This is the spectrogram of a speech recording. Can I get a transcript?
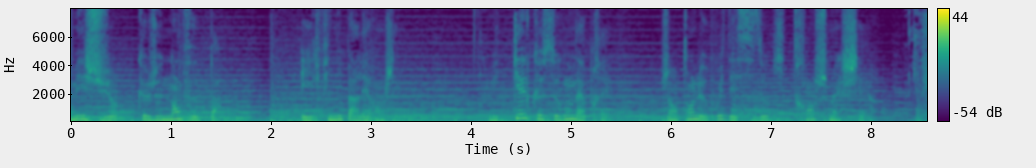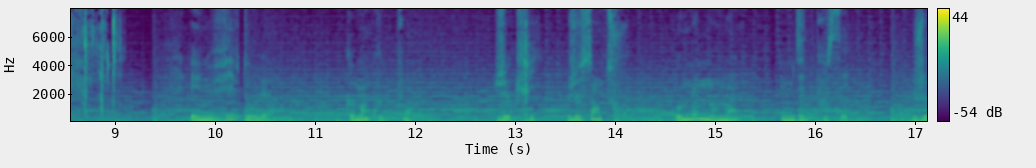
Mais jure que je n'en veux pas. Et il finit par les ranger. Mais quelques secondes après, j'entends le bruit des ciseaux qui tranchent ma chair. Et une vive douleur, comme un coup de poing. Je crie, je sens tout. Au même moment, on me dit de pousser. Je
